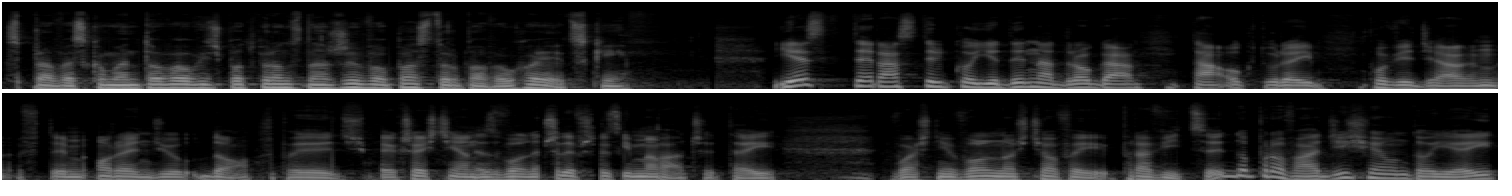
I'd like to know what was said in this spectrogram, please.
Sprawę skomentował Widź pod prąd na żywo pastor Paweł Chojecki. Jest teraz tylko jedyna droga, ta, o której powiedziałem w tym orędziu, do powiedzieć, chrześcijan jest wolny przede wszystkim mawaczy tej właśnie wolnościowej prawicy, doprowadzi się do jej,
